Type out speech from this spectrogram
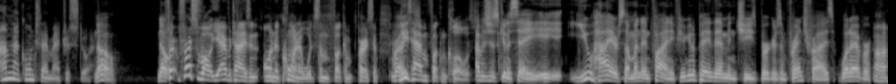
I'm not going to that mattress store. No, no. Fir- First of all, you're advertising on the corner with some fucking person. At least have them fucking closed. I was just gonna say, y- y- you hire someone, and fine, if you're gonna pay them in cheeseburgers and French fries, whatever. Uh-huh.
